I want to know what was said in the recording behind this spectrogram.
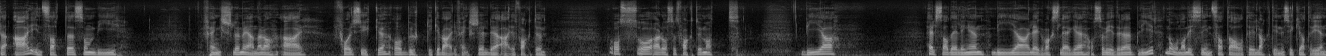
det er innsatte som vi fengselet mener da er for syke og burde ikke være i fengsel. Det er et faktum. Og så er det også et faktum at via helseavdelingen, via legevaktslege osv. blir noen av disse innsatte av og til lagt inn i psykiatrien,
